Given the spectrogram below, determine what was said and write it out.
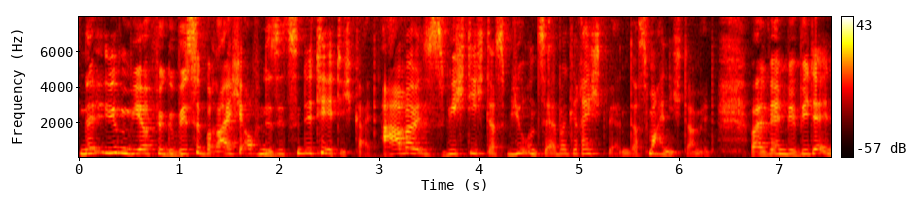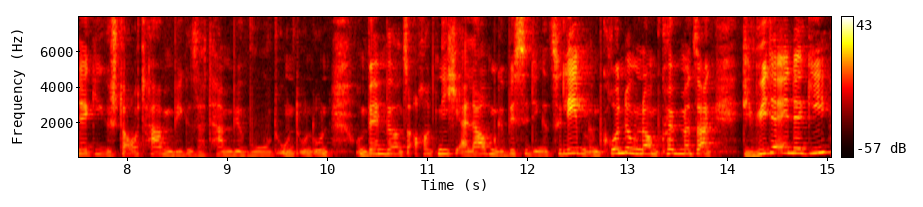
ne, üben wir für gewisse Bereiche auch eine sitzende Tätigkeit. Aber es ist wichtig, dass wir uns selber gerecht werden. Das meine ich damit. Weil wenn wir wieder Energie gestaut haben, wie gesagt, haben wir Wut und, und, und. Und wenn wir uns auch nicht erlauben, gewisse Dinge zu leben, im Grunde genommen könnte man sagen, die Wiederenergie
